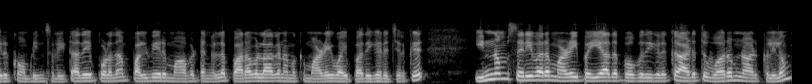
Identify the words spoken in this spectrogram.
இருக்கும் அப்படின்னு சொல்லிட்டு. அதே போல தான் பல்வேறு மாவட்டங்களில் பரவலாக நமக்கு மழை வாய்ப்பு அதிகரிச்சிருக்கு. இன்னும் சரிவர மழை பெய்யாத பகுதிகளுக்கு அடுத்து வரும் நாட்களிலும்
